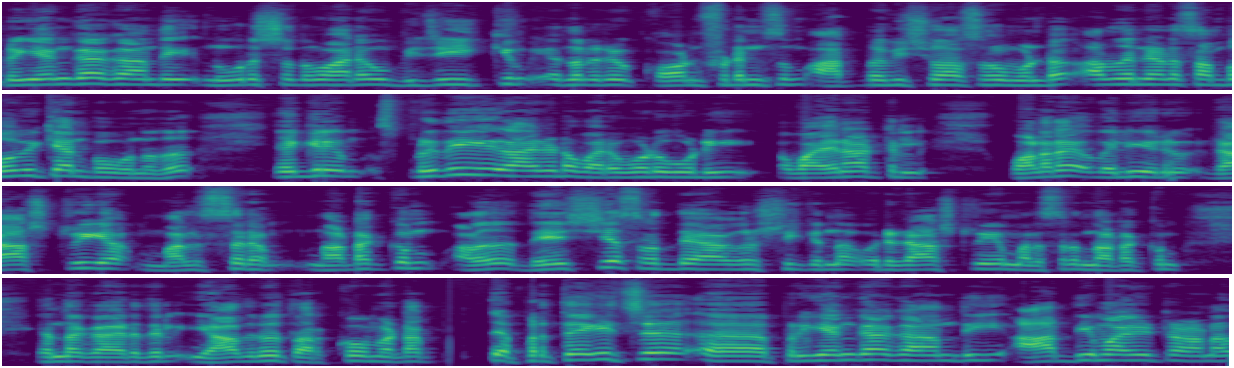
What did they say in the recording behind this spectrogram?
പ്രിയങ്ക ഗാന്ധി നൂറ് ശതമാനവും വിജയിക്കും എന്നുള്ളൊരു കോൺഫിഡൻസും ആത്മവിശ്വാസവും ഉണ്ട് അത് തന്നെയാണ് സംഭവിക്കാൻ പോകുന്നത്. എങ്കിലും സ്മൃതി ഇറാനിയുടെ വരവോടുകൂടി വയനാട്ടിൽ വളരെ വലിയൊരു രാഷ്ട്രീയ മത്സരം നടക്കും. അത് ദേശീയ ശ്രദ്ധ ആകർഷിക്കുന്ന ഒരു രാഷ്ട്രീയ മത്സരം നടക്കും എന്ന കാര്യത്തിൽ യാതൊരു തർക്കവും വേണ്ട. പ്രത്യേകിച്ച് പ്രിയങ്ക ഗാന്ധി ആദ്യമായിട്ടാണ്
